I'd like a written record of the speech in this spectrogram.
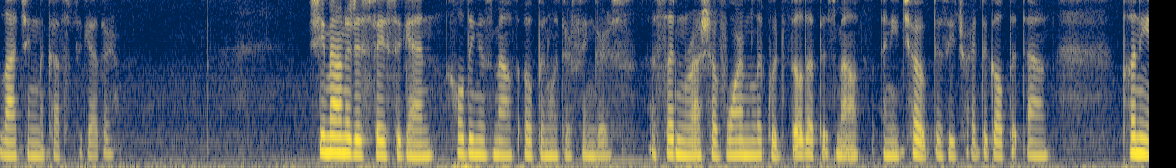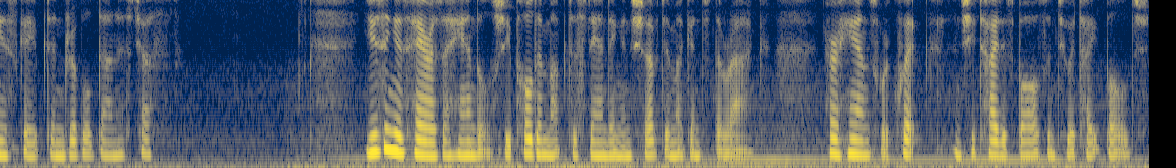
latching the cuffs together. She mounted his face again, holding his mouth open with her fingers. A sudden rush of warm liquid filled up his mouth, and he choked as he tried to gulp it down. Plenty escaped and dribbled down his chest. Using his hair as a handle, she pulled him up to standing and shoved him against the rack. Her hands were quick, and she tied his balls into a tight bulge.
